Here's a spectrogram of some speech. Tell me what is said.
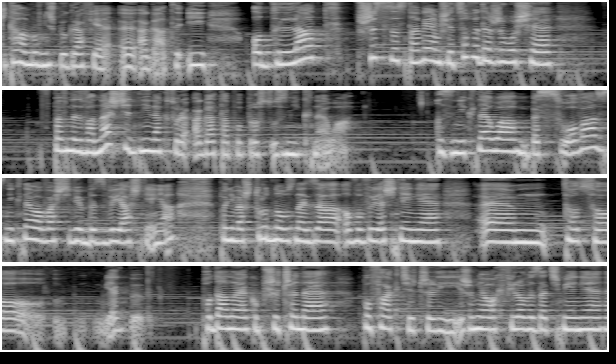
czytałam również biografię e, Agaty i od lat wszyscy zastanawiają się, co wydarzyło się w pewne 12 dni, na które Agata po prostu zniknęła zniknęła bez słowa, zniknęła właściwie bez wyjaśnienia, ponieważ trudno uznać za owo wyjaśnienie to, co jakby podano jako przyczynę po fakcie, czyli że miała chwilowe zaćmienie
